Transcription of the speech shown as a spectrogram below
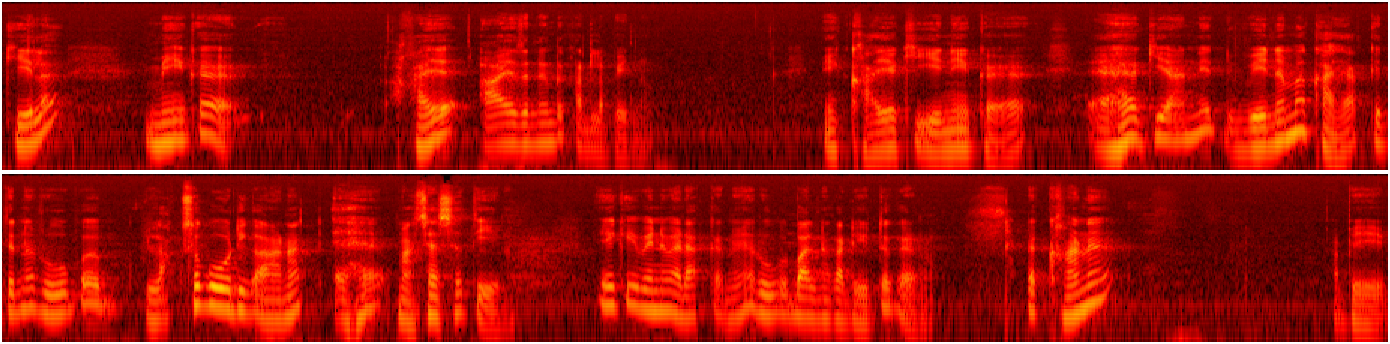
කියලා මේක හය ආයතනයකට කඩලා පෙන්නනවා. මේ කය කියන එක ඇහැ කියන්නේ වෙනම කයක්. එතන රූප ලක්ෂ කෝටි ගාණක් ඇහැ මසස තියෙනවා. ඒකේ වෙන වැඩක් කරනවා. රූප බලන කටයුත්ත කරනවා. කන අපේ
